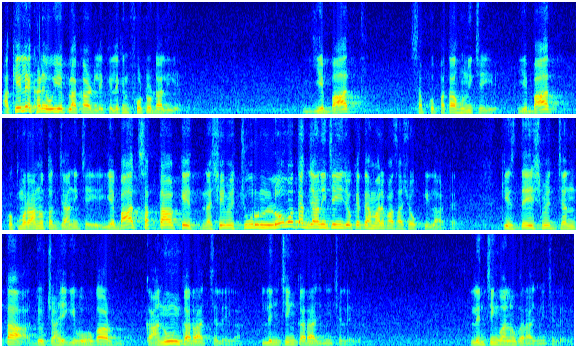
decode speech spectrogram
अकेले खड़े हुए प्लाकार्ड लेके, लेकिन फ़ोटो डालिए। ये बात सबको पता होनी चाहिए। ये बात हुक्मरानों तक जानी चाहिए। ये बात सत्ता के नशे में चूर उन लोगों तक जानी चाहिए जो कहते हैं हमारे पास अशोक की लाट है कि इस देश में जनता जो चाहेगी वो होगा और कानून का राज चलेगा, लिंचिंग का राज नहीं चलेगा, लिंचिंग वालों का राज नहीं चलेगा।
